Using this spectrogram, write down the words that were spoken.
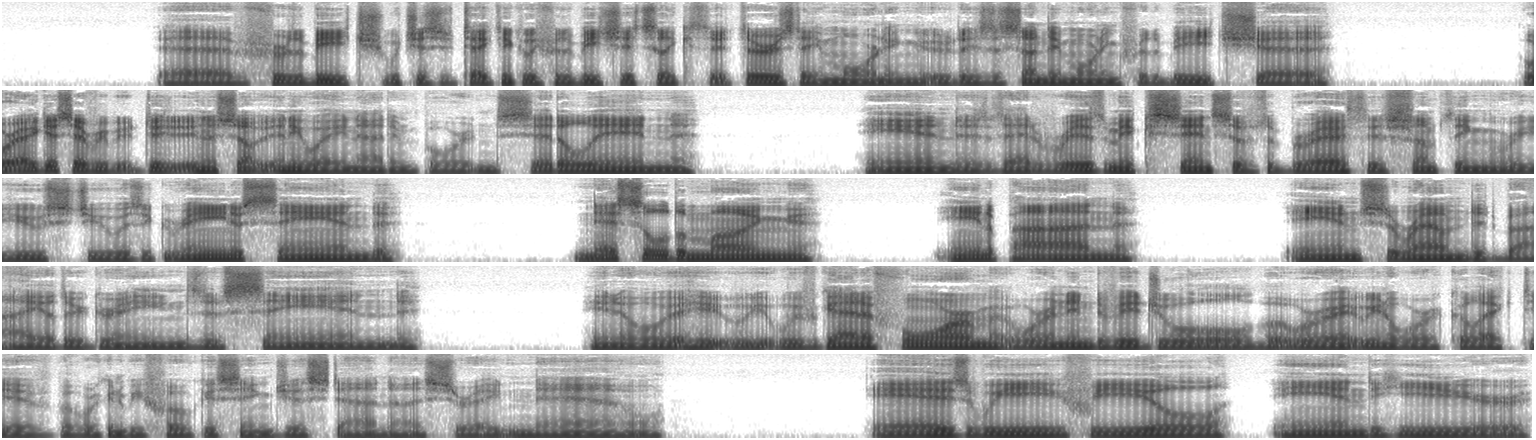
uh, for the beach, which is technically for the beach. It's like th- Thursday morning. It is a Sunday morning for the beach. Uh, or I guess every in sun anyway, not important. Settle in. And that rhythmic sense of the breath is something we're used to as a grain of sand nestled among and upon and surrounded by other grains of sand. You know, we- we- we've got a form, we're an individual, but we're, you know, we're a collective, but we're going to be focusing just on us right now as we feel and hear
